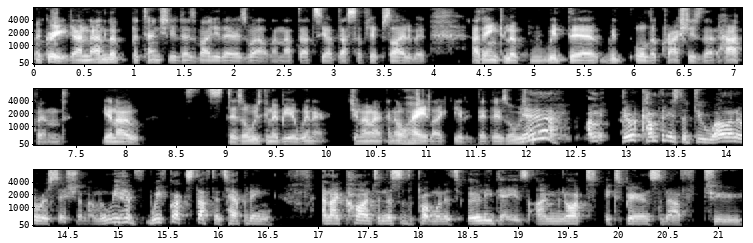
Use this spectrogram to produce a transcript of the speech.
Agreed, and and look, potentially there's value there as well, and that that's the that's the flip side of it. I think look with the with all the crashes that happened, you know, there's always going to be a winner. Do you know that kind of way? Like there's always yeah. I mean, there are companies that do well in a recession. I mean, we have we've got stuff that's happening, and I can't. And this is the problem when it's early days. I'm not experienced enough to.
